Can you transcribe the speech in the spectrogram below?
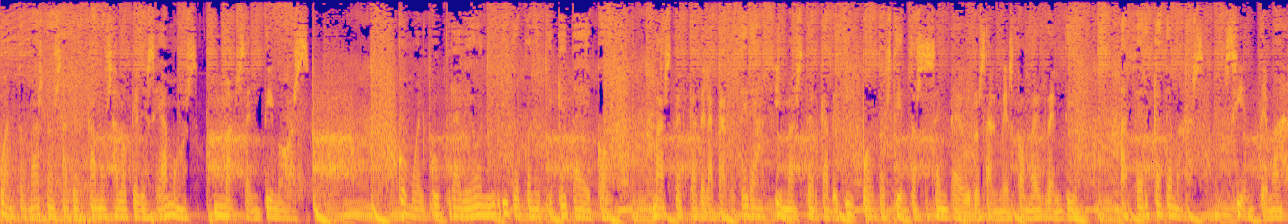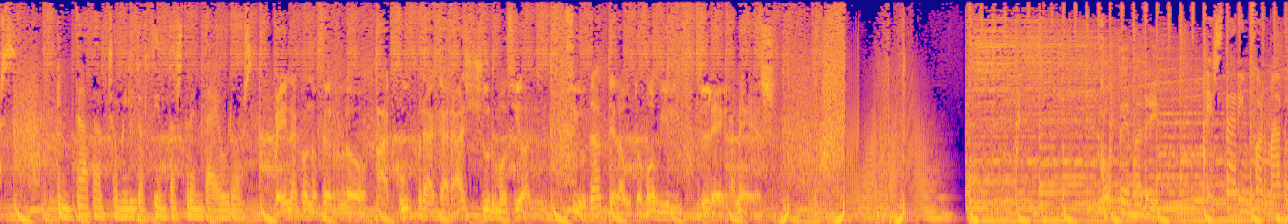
Cuanto más nos acercamos a lo que deseamos, más sentimos. Como el Cupra León híbrido con etiqueta Eco. Más cerca de la carretera y más cerca de ti por 260 euros al mes con MyRenting. Acércate más, siente más. Entrada 8.230 euros. Ven a conocerlo a Cupra Garage Surmoción, ciudad del automóvil Leganés. Cope Madrid. Estar informado.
